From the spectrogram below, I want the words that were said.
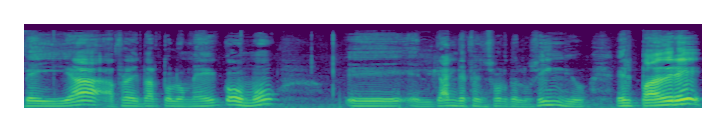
veía a Fray Bartolomé como eh, el gran defensor de los indios. El padre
